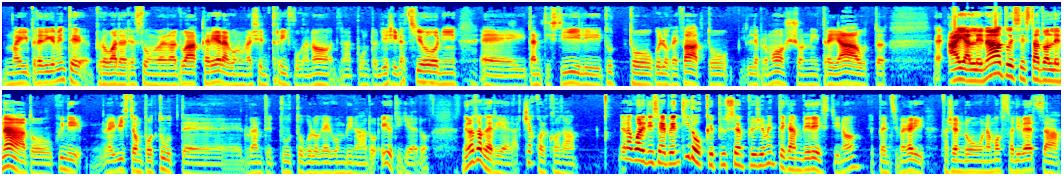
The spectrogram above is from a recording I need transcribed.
Ma hai praticamente provato a riassumere la tua carriera con una centrifuga, no? Appunto, 10 nazioni, eh, i tanti stili, tutto quello che hai fatto, le promotion, i tryout. Eh, hai allenato e sei stato allenato, quindi le hai viste un po' tutte durante tutto quello che hai combinato. E io ti chiedo, nella tua carriera c'è qualcosa della quale ti sei pentito o che più semplicemente cambieresti, no? Che pensi magari facendo una mossa diversa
